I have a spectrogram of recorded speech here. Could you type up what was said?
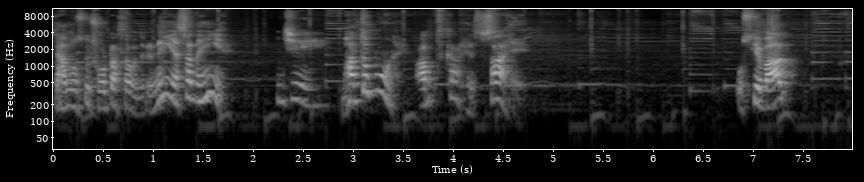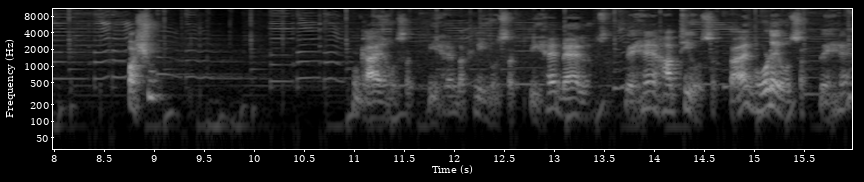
क्या हम उसको छोटा समझ रहे नहीं ऐसा नहीं है। जी। महत्वपूर्ण है। अर्थ का हिस्सा है। उसके बाद पशु गाय हो सकती है बकरी हो सकती है बैल हो सकते हैं हाथी हो सकता है घोड़े हो सकते हैं।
